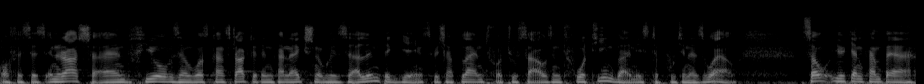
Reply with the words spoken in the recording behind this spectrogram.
offices in Russia, and few of them was constructed in connection with the Olympic Games, which are planned for 2014 by Mr. Putin as well. So you can compare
